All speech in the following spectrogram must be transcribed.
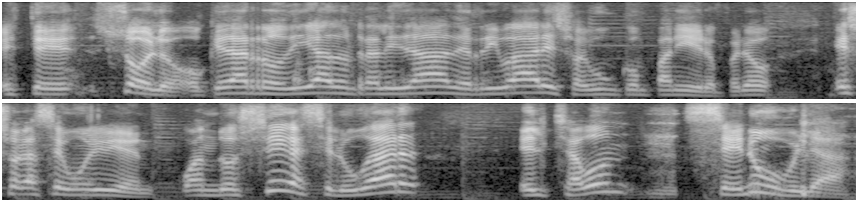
este, solo o queda rodeado en realidad de rivales o algún compañero. Pero eso lo hace muy bien. Cuando llega a ese lugar, el chabón se nubla.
